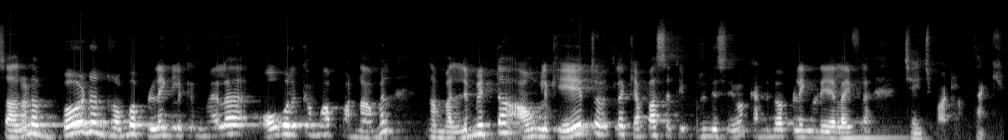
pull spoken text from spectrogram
ஸோ அதனால பேர்டன் ரொம்ப பிள்ளைங்களுக்கு மேல ஓவர்கமா பண்ணாமல் நம்ம லிமிட்டாக அவங்களுக்கு ஏற்ற விதத்தில் கெப்பாசிட்டி புரிந்து செய்வோம். கண்டிப்பாக பிள்ளைங்களுடைய லைஃப்பில் சேஞ்ச் பார்க்கலாம். தேங்க்யூ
